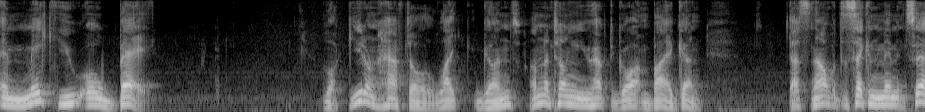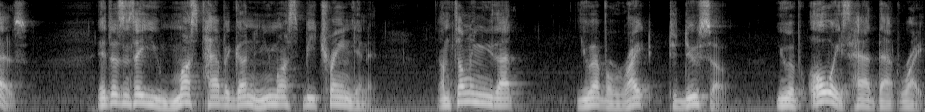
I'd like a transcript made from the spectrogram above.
and make you obey. Look, you don't have to like guns. I'm not telling you you have to go out and buy a gun. That's not what the Second Amendment says. It doesn't say you must have a gun and you must be trained in it. I'm telling you that you have a right to do so. You have always had that right.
